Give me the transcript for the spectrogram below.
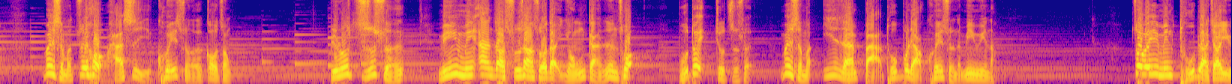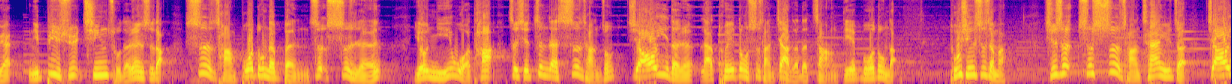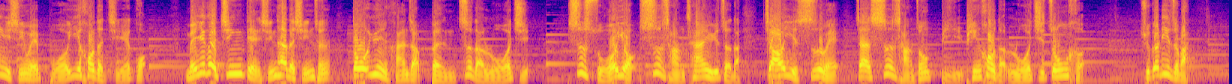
为什么最后还是以亏损而告终？比如止损，明明按照书上说的勇敢认错，不对就止损，为什么依然摆脱不了亏损的命运呢？作为一名图表交易员，你必须清楚地认识到，市场波动的本质是人，由你我他这些正在市场中交易的人来推动市场价格的涨跌波动的。图形是什么？其实是市场参与者交易行为博弈后的结果。每一个经典形态的形成都蕴含着本质的逻辑，是所有市场参与者的。交易思维在市场中比拼后的逻辑综合。举个例子吧，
